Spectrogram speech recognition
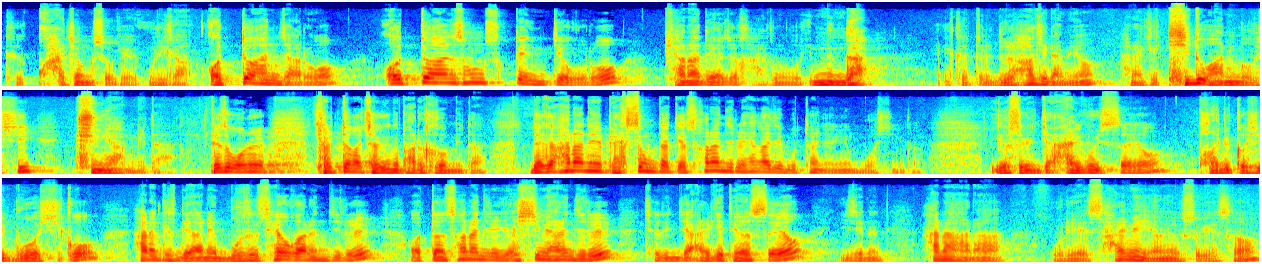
그 과정 속에 우리가 어떠한 자로 어떠한 성숙된 인격으로 변화되어져 가고 있는가 그것들을 늘 확인하며 하나님께 기도하는 것이 중요합니다. 그래서 오늘 결정과 적용은 바로 그겁니다. 내가 하나님의 백성답게 선한 일을 행하지 못한 영역은 무엇인가? 이것을 이제 알고 있어요. 버릴 것이 무엇이고 하나님께서 내 안에 무엇을 세워가는지를 어떤 선한 일을 열심히 하는지를 저도 이제 알게 되었어요. 이제는 하나하나 우리의 삶의 영역 속에서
